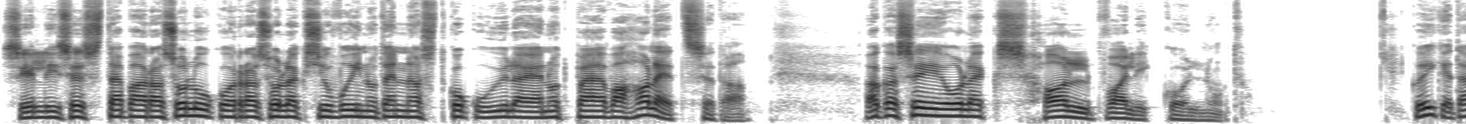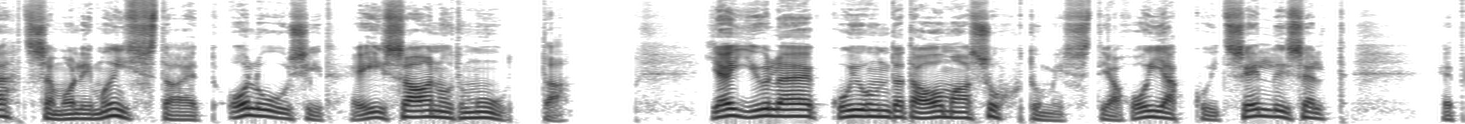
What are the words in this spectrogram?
sellises täbaras olukorras oleks ju võinud ennast kogu ülejäänud päeva haletseda, aga see oleks halb valik olnud. kõige tähtsam oli mõista, et olusid ei saanud muuta. jäi üle kujundada oma suhtumist ja hoiakuid selliselt, et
